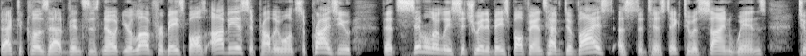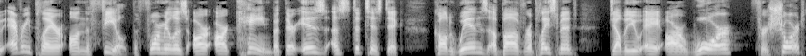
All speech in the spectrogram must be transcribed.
back to close out Vince's note. Your love for baseball is obvious. It probably won't surprise you that similarly situated baseball fans have devised a statistic to assign wins to every player on the field. The formulas are arcane, but there is a statistic called wins above replacement, WAR, WAR for short,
